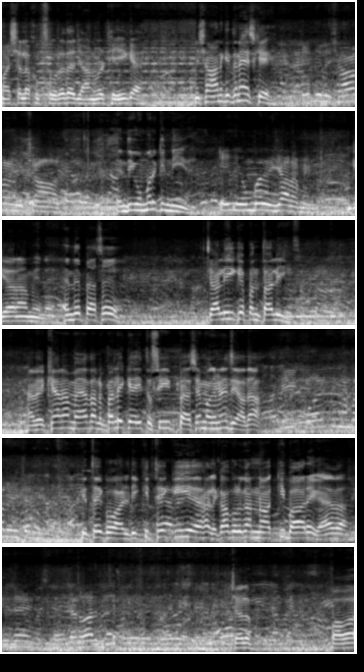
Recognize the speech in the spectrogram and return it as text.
माशाल्लाह खूबसूरत है जानवर ठीक है निशान कितने हैं इसके ਇਹਦੇ ਨਿਸ਼ਾਨ ਨੇ ਚਾਰ इनकी उम्र कितनी है ਇਹਦੀ ਉਮਰ 11 ਮਹੀਨੇ 11 ਮਹੀਨੇ ਇਹਦੇ ਪੈਸੇ 40 ਕੇ 45 ਆ ਵੇਖਿਆ ਨਾ ਮੈਂ ਤੁਹਾਨੂੰ ਪਹਿਲੇ ਕਿਹਾ ਸੀ ਤੁਸੀਂ ਪੈਸੇ ਮੰਗਣੇ ਜ਼ਿਆਦਾ ਇਹ ਕੁਆਲਿਟੀ ਨੰਬਰ ਵੀ ਚੱਲਦੀ ਕਿੱਥੇ ਕੁਆਲਿਟੀ ਕਿੱਥੇ ਕੀ ਹੈ ਹਲਕਾ ਫੁਲਕਾ ਨਾਕ ਹੀ ਬਾਹਰ ਹੈਗਾ ਇਹਦਾ ਇਹਦੇ ਜਨਵਾਰ ਵੀ चलो पावा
